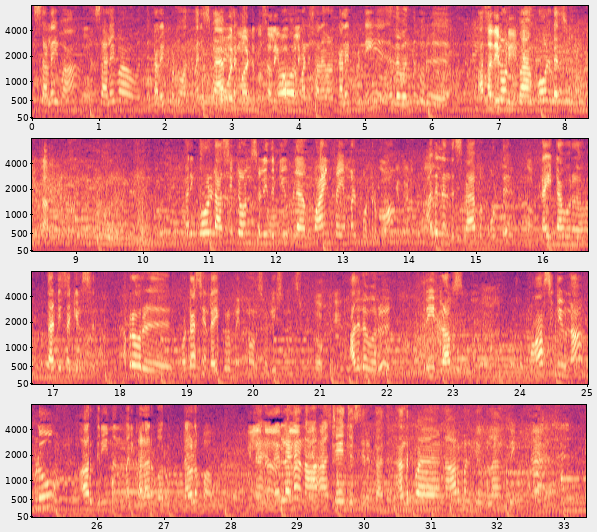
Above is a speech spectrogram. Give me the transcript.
Saliva. Saliva வந்து collect பண்ணுவோம். அந்த மாதிரி ஸ்வாப் ஒவ்வொரு மாட்டுக்கும் சலைவா ஒரு மணி சலைவா கலெக்ட் பண்ணி அதை வந்து ஒரு? அசிட்டோன் கோல்ட் அசிட்டோன் ஆ. இந்த மாதிரி கோல்டு அசிட்டோன்னு சொல்லி இந்த டியூப்ல பாயிண்ட் ஃபைவ் எம்எல் போட்டிருப்போம். அதில் இந்த ஸ்வாப்பை போட்டு லைட்டாக ஒரு தேர்ட்டி செகண்ட்ஸ் அப்புறம் ஒரு பொட்டாசியம் டைக்ரோமேட்னு ஒரு சொல்யூஷன் வச்சுருக்கோம். அதில் ஒரு த்ரீ ட்ராப்ஸ் பாசிட்டிவ்னா ப்ளூ ஆர் green அந்த மாதிரி கலர் வரும். டெவலப் ஆகும். இல்லைன்னா இல்லைன்னா சேஞ்சஸ் இருக்காது. அந்த நார்மல் டியூப்லாம் குயிக்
